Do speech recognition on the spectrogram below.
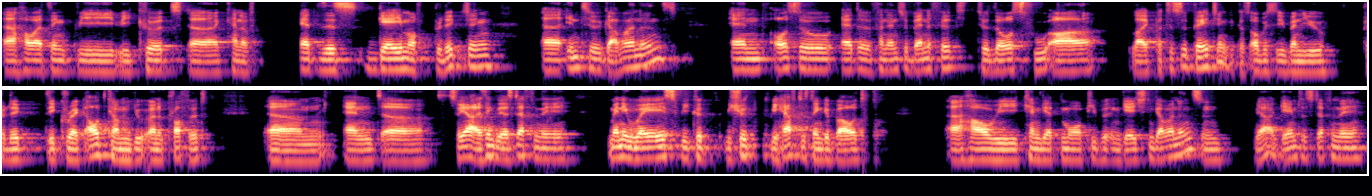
uh, how i think we we could uh, kind of add this game of predicting uh, into governance and also add a financial benefit to those who are like participating. Because obviously when you predict the correct outcome, you earn a profit. Um, and uh, so, yeah, I think there's definitely many ways we could, we should, we have to think about uh, how we can get more people engaged in governance. And yeah, games is definitely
